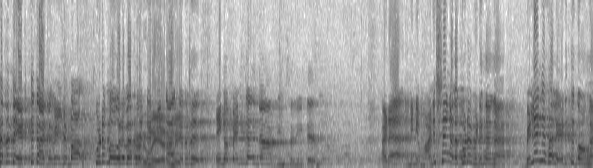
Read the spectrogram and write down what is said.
சிறந்த எடுத்துக்காட்டு வேணுமா? குடும்ப உறவுகளை எங்க பெண்கள் தான் அப்படின்னு சொல்லிட்டு. அட நீங்க மனுஷங்களை கூட விடுங்கங்க. விலங்குகள் எடுத்துக்கோங்க.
